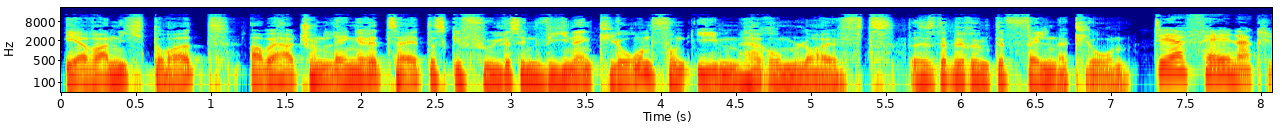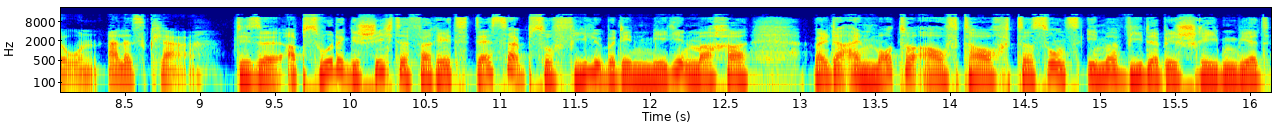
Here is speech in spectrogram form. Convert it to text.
er war nicht dort, aber er hat schon längere Zeit das Gefühl, dass in Wien ein Klon von ihm herumläuft. Das ist der berühmte Fellner-Klon. Der Fellner-Klon, alles klar. Diese absurde Geschichte verrät deshalb so viel über den Medienmacher, weil da ein Motto auftaucht, das uns immer wieder beschrieben wird,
